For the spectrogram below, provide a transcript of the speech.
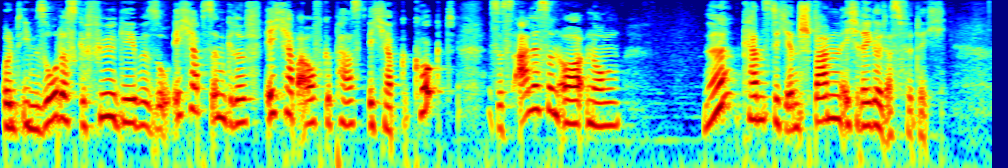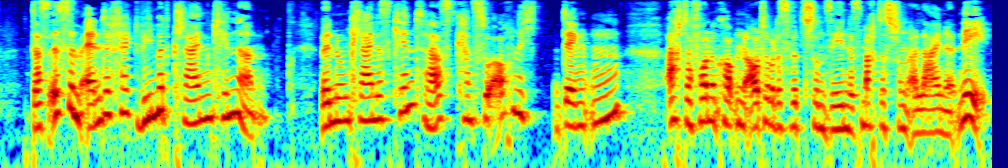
und ihm so das Gefühl gebe, so, ich hab's im Griff, ich hab aufgepasst, ich hab geguckt, es ist alles in Ordnung, ne? Kannst dich entspannen, ich regel das für dich. Das ist im Endeffekt wie mit kleinen Kindern. Wenn du ein kleines Kind hast, kannst du auch nicht denken, ach, da vorne kommt ein Auto, aber das wird's schon sehen, das macht es schon alleine. Nee,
